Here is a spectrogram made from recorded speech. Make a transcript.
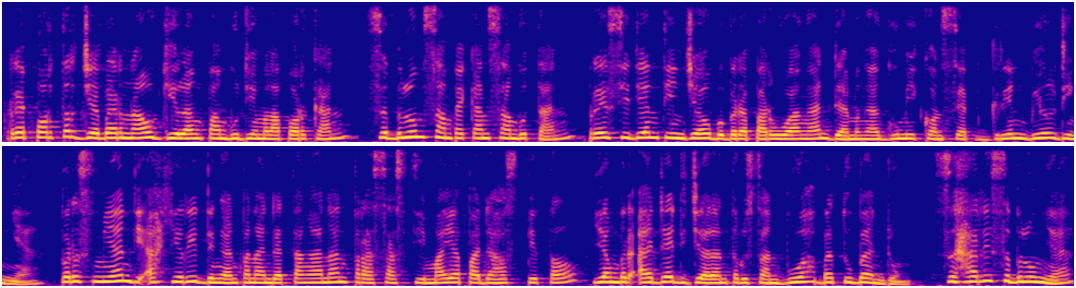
Reporter Jabar Now Gilang Pambudi melaporkan, sebelum sampaikan sambutan, Presiden tinjau beberapa ruangan dan mengagumi konsep green buildingnya. Peresmian diakhiri dengan penandatanganan prasasti Maya pada Hospital yang berada di Jalan Terusan Buah Batu Bandung. Sehari sebelumnya,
